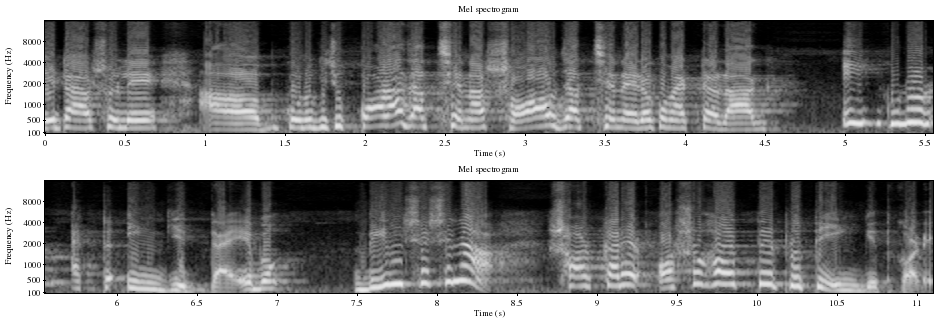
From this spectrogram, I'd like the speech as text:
যেটা আসলে কোনো কিছু করা যাচ্ছে না সও যাচ্ছে না, এরকম একটা রাগ। এইগুলোর একটা ইঙ্গিত দেয় এবং দিন শেষে না, সরকারের অসহায়ত্বের প্রতি ইঙ্গিত করে।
